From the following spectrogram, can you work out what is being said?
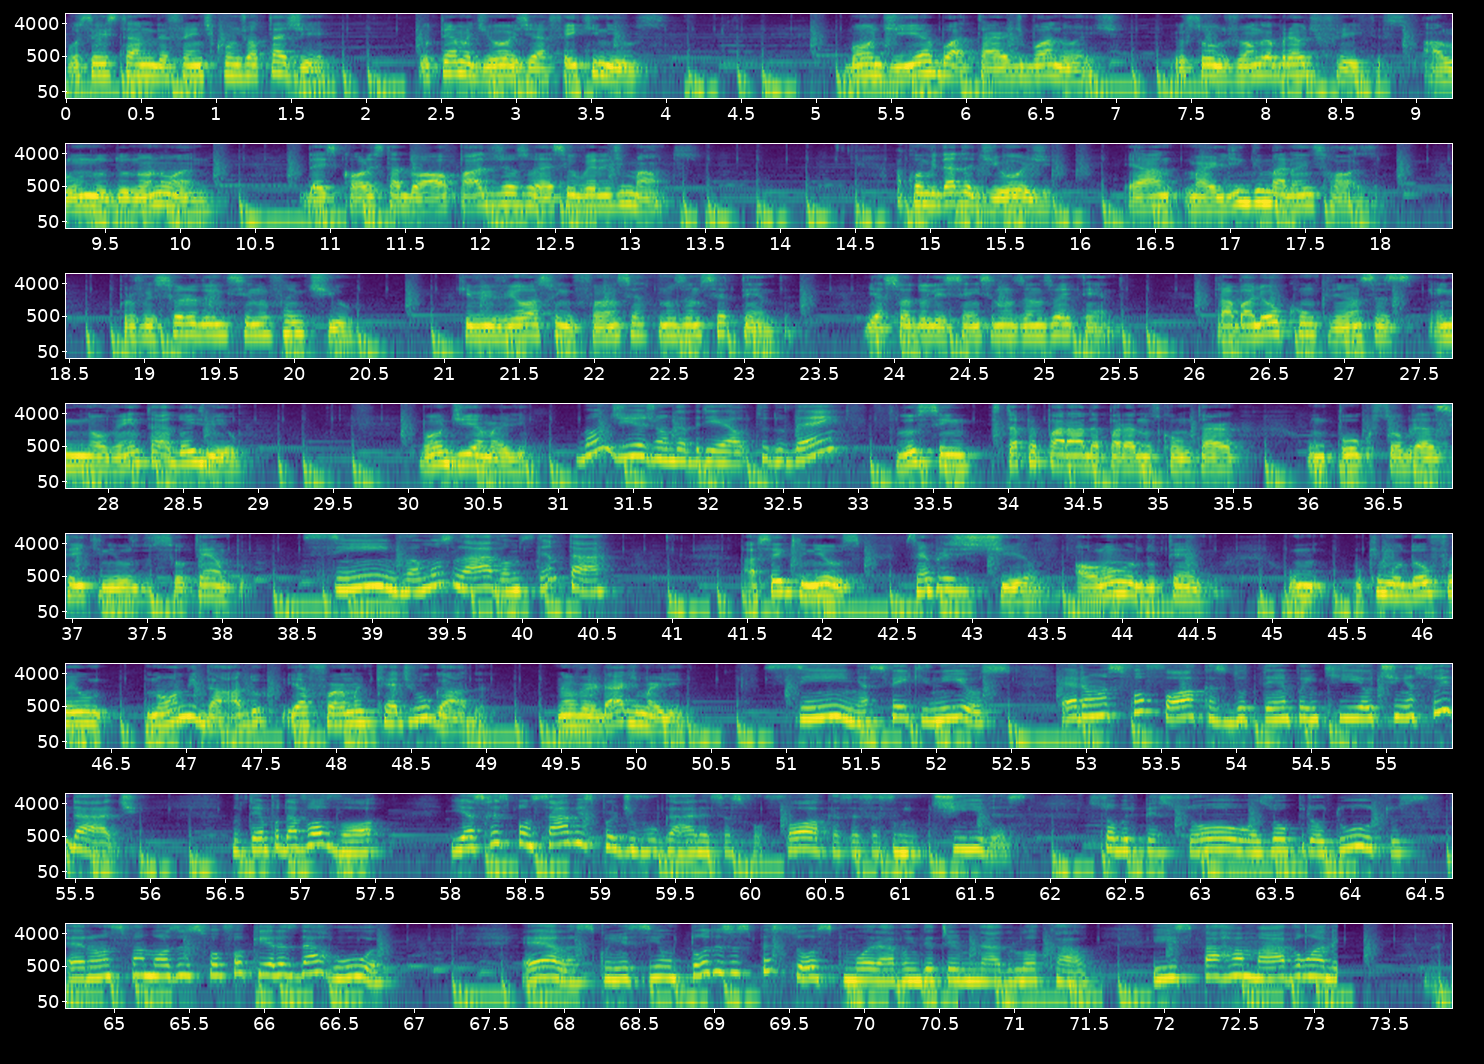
Você está no De Frente com JG. O tema de hoje é a fake news. Bom dia, boa tarde, boa noite. Eu sou o João Gabriel de Freitas, aluno do nono ano da Escola Estadual Padre Josué Silveira de Matos. A convidada de hoje é a Marli Guimarães Rosa, professora do ensino infantil, que viveu a sua infância nos anos 70 e a sua adolescência nos anos 80 Trabalhou com crianças em 90 a 2000. Bom dia, Marli. Bom dia, João Gabriel. Tudo bem? Tudo sim. Está preparada para nos contar um pouco sobre as fake news do seu tempo? Sim, vamos lá, vamos tentar. As fake news sempre existiram. Ao longo do tempo, um, o que mudou foi o nome dado e a forma que é divulgada. Não é verdade, Marli? Sim, as fake news eram as fofocas do tempo em que eu tinha sua idade, no tempo da vovó. E as responsáveis por divulgar essas fofocas, essas mentiras sobre pessoas ou produtos eram as famosas fofoqueiras da rua. Elas conheciam todas as pessoas que moravam em determinado local e esparramavam a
